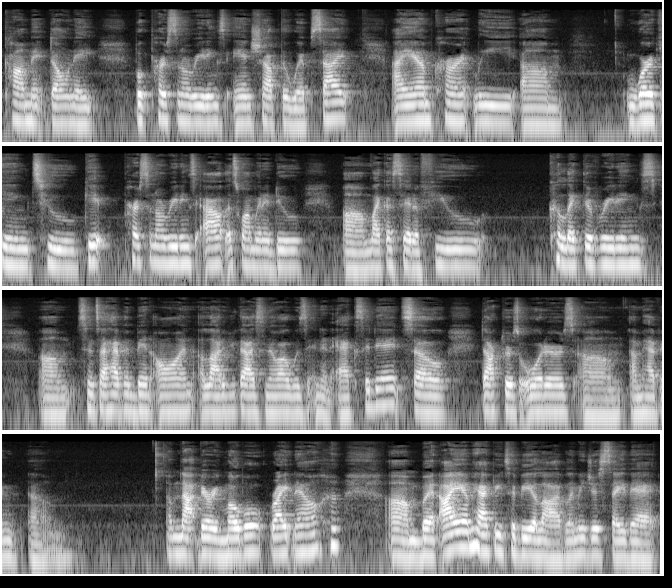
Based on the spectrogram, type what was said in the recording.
comment, donate, book personal readings, and shop the website. I am currently um, working to get personal readings out. That's why I'm going to do, um, like I said, a few collective readings um, since I haven't been on. A lot of you guys know I was in an accident, so doctor's orders. Um, I'm having, um, I'm not very mobile right now, um, but I am happy to be alive. Let me just say that.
